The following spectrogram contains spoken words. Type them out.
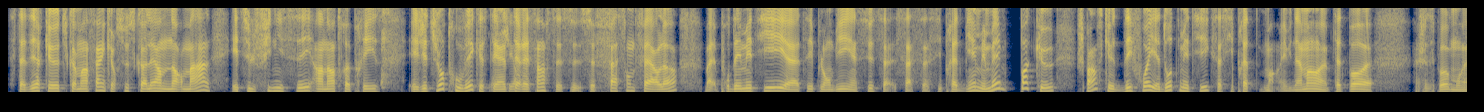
C'est-à-dire que tu commençais un cursus scolaire normal et tu le finissais en entreprise. Et j'ai toujours trouvé que c'était intéressant ce, ce, façon de faire là. Ben, pour des métiers, euh, tu sais, plombier et ainsi de suite, ça, ça, s'y prête bien. Mais même pas que. Je pense que des fois, il y a d'autres métiers que ça s'y prête. Bon, évidemment, euh, peut-être pas. Euh, je sais pas moi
